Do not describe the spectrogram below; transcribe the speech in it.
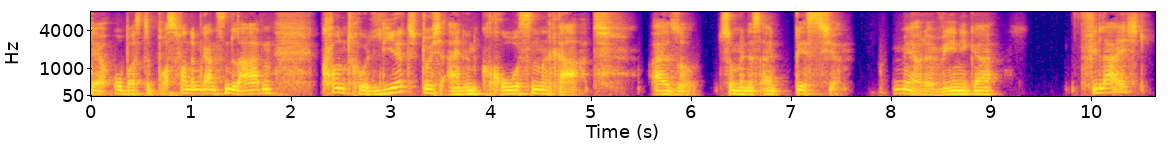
der oberste Boss von dem ganzen Laden, kontrolliert durch einen großen Rat. Also zumindest ein bisschen, mehr oder weniger, vielleicht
